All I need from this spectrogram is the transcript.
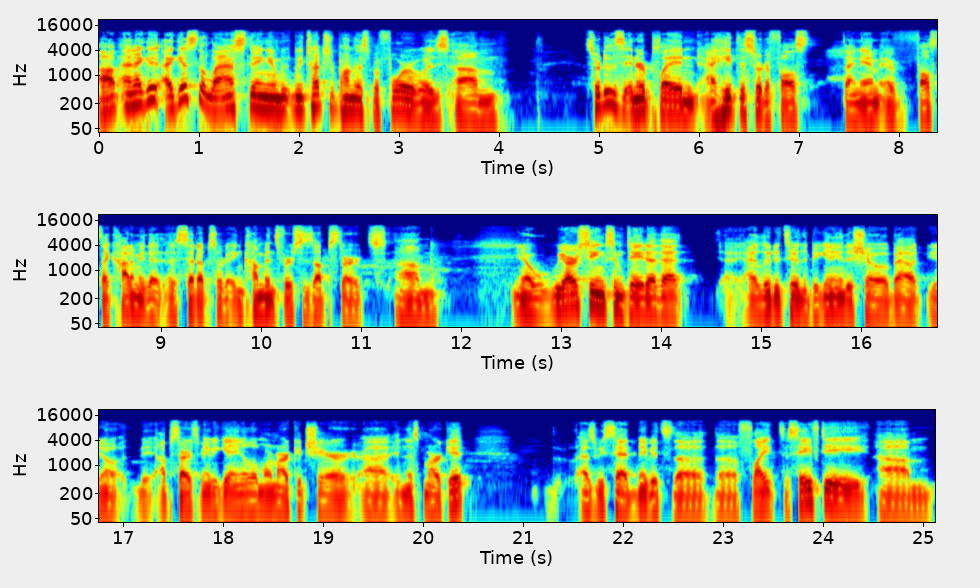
Um, and I guess, I guess the last thing, and we, we touched upon this before, was um, sort of this interplay. And I hate this sort of false dynamic, or false dichotomy that is set up, sort of incumbents versus upstarts. Um, you know, we are seeing some data that I alluded to in the beginning of the show about you know upstarts maybe getting a little more market share uh, in this market. As we said, maybe it's the the flight to safety. Um,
